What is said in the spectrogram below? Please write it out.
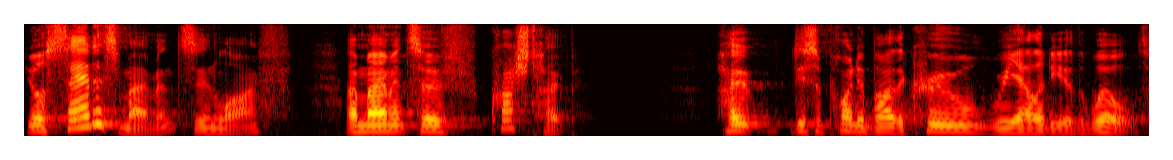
Your saddest moments in life are moments of crushed hope, hope disappointed by the cruel reality of the world.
